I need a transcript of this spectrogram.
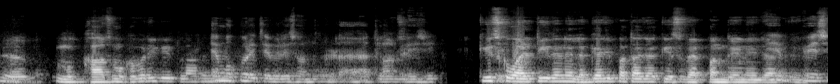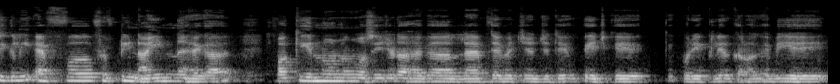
ਨੇ ਖਾਸ ਮੁਖਬਰੀ ਵੀ ਪਲਾ ਇਹ ਮੁਖਬਰੀ ਤੇ ਵੇਲੇ ਸਾਨੂੰ ਜਿਹੜਾ ਇਤਲਾਹ ਮਿਲੀ ਸੀ। ਕਿਸ ਕੁਆਲਿਟੀ ਦੇ ਨੇ? ਲੱਗਿਆ ਜੀ ਪਤਾ ਜਾਂ ਕਿਸ ਵੈਪਨ ਦੇ ਨੇ ਜਾਂ ਇਹ ਬੇਸਿਕਲੀ F59 ਹੈਗਾ। ਬਾਕੀ ਇਹਨਾਂ ਨੂੰ ਅਸੀਂ ਜਿਹੜਾ ਹੈਗਾ ਲੈਬ ਦੇ ਵਿੱਚ ਜਿੱਥੇ ਭੇਜ ਕੇ ਇੱਕ ਵਾਰੀ ਕਲੀਅਰ ਕਰਾਂਗੇ ਵੀ ਇਹ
